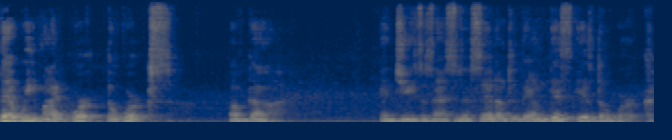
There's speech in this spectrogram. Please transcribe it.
that we might work the works of God? And Jesus answered and said unto them, This is the work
